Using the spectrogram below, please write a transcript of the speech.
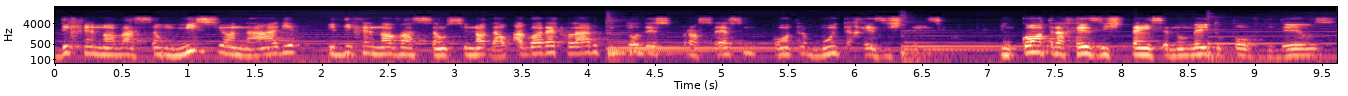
de renovação missionária e de renovação sinodal. Agora, é claro que todo esse processo encontra muita resistência. Encontra resistência no meio do povo de Deus,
